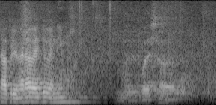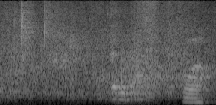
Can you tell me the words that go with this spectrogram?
La primera vez que venimos. Vale, puedes saber. Wow.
